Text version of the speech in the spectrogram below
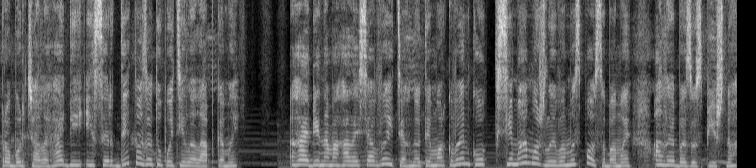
пробурчала Габі і сердито затупотіла лапками. Габі намагалася витягнути морквинку всіма можливими способами, але безуспішно.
